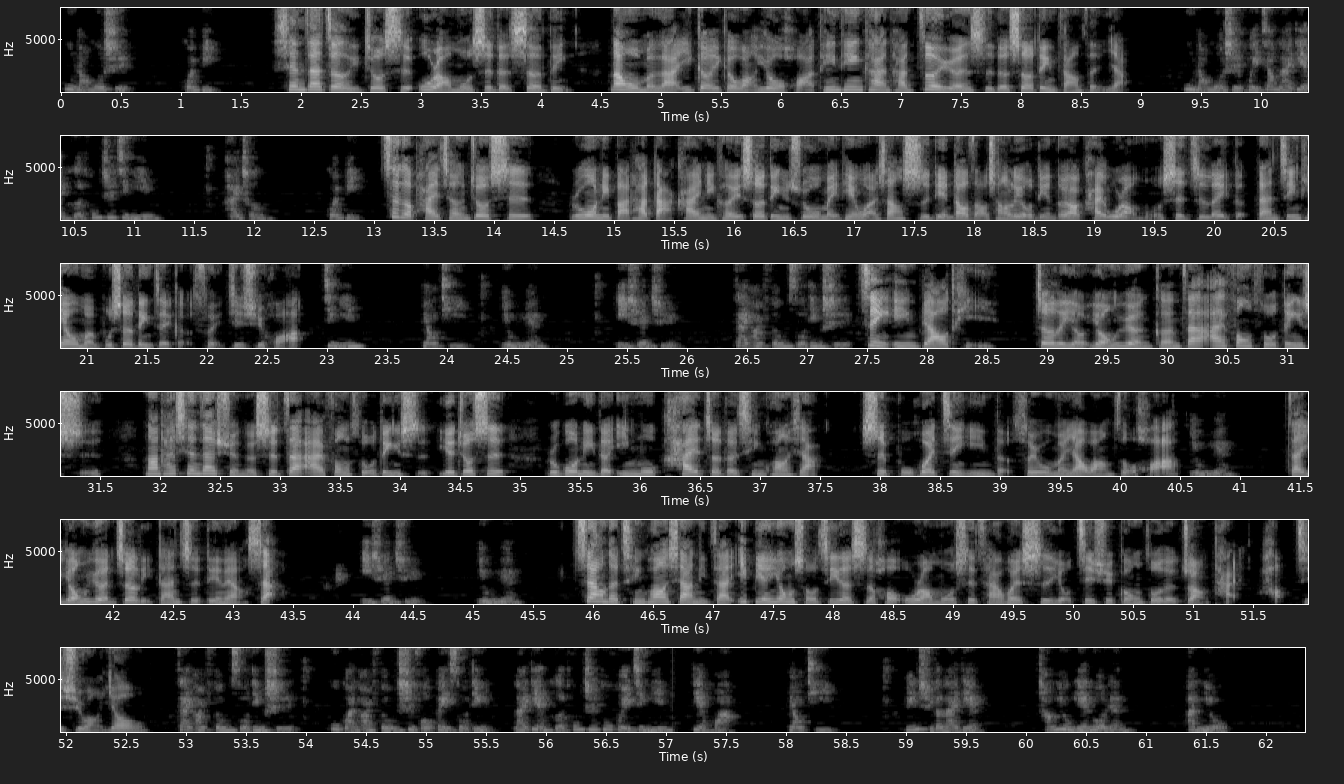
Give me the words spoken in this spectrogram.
勿扰模式关闭。现在这里就是勿扰模式的设定。那我们来一个一个往右滑，听听看它最原始的设定长怎样。勿扰模式会将来电和通知静音排成。关闭这个排程就是，如果你把它打开，你可以设定说每天晚上十点到早上六点都要开勿扰模式之类的。但今天我们不设定这个，所以继续滑。静音标题永远已选取，在 iPhone 锁定时。静音标题这里有永远跟在 iPhone 锁定时。那它现在选的是在 iPhone 锁定时，也就是如果你的荧幕开着的情况下是不会静音的。所以我们要往左滑。永远。在永远这里单指点两下，已选取永远。这样的情况下，你在一边用手机的时候，勿扰模式才会是有继续工作的状态。好，继续往右。在 iPhone 锁定时，不管 iPhone 是否被锁定，来电和通知都会静音。电话标题允许的来电，常用联络人按钮。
